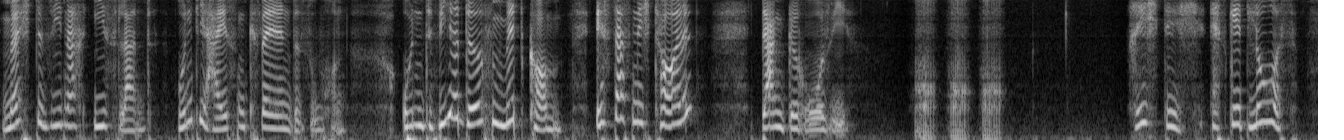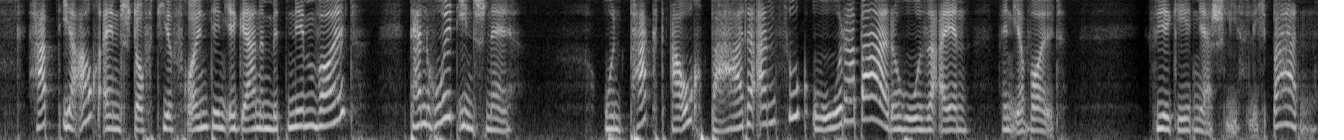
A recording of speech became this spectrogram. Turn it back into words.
möchte sie nach Island und die heißen Quellen besuchen. Und wir dürfen mitkommen. Ist das nicht toll? Danke, Rosi. Richtig, es geht los. Habt ihr auch einen Stofftierfreund, den ihr gerne mitnehmen wollt? Dann holt ihn schnell. Und packt auch Badeanzug oder Badehose ein, wenn ihr wollt. Wir gehen ja schließlich baden.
